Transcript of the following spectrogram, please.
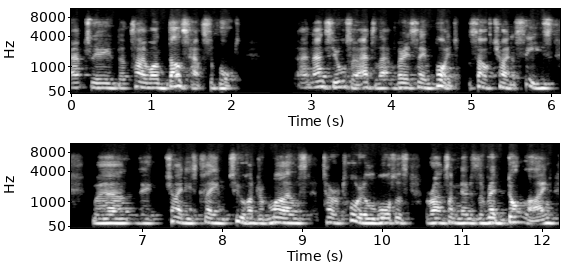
actually that Taiwan does have support. And Nancy also add to that very same point, the South China Seas, where the Chinese claim 200 miles territorial waters around something known as the red dot line,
